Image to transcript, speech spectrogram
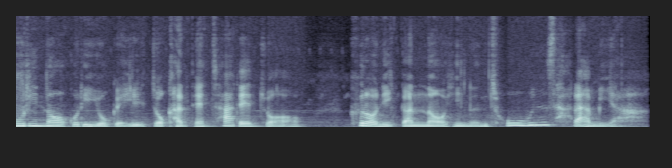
우리 너구리 요괴 일족한테 잘해줘. 그러니까 너희는 좋은 사람이야.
